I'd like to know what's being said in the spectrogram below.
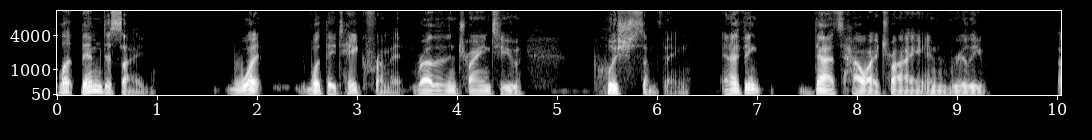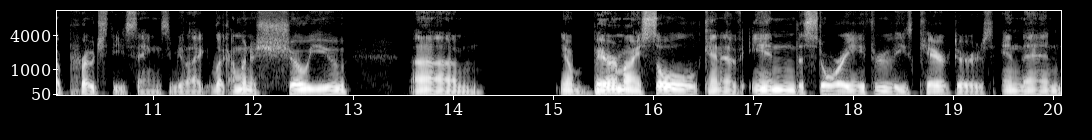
let them decide what what they take from it rather than trying to push something. And I think that's how I try and really approach these things and be like, look, I'm going to show you um you know, bare my soul kind of in the story through these characters and then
